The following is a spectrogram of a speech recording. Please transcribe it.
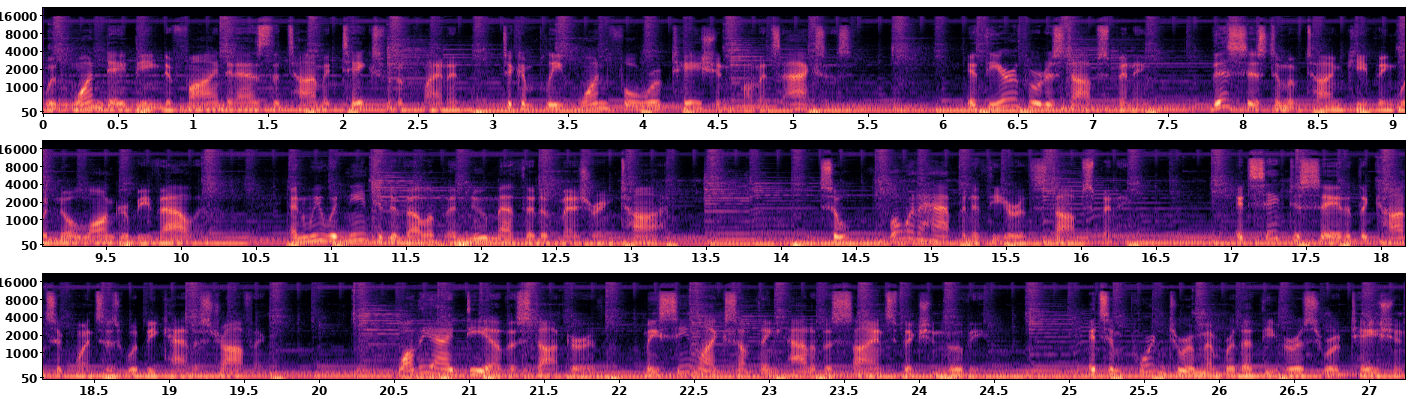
with one day being defined as the time it takes for the planet to complete one full rotation on its axis. If the Earth were to stop spinning, this system of timekeeping would no longer be valid, and we would need to develop a new method of measuring time. So, what would happen if the Earth stopped spinning? It's safe to say that the consequences would be catastrophic. While the idea of a stopped Earth may seem like something out of a science fiction movie, it's important to remember that the Earth's rotation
